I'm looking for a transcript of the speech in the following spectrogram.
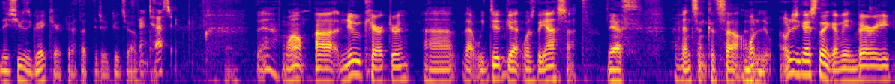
that she was a great character. I thought they did a good job. Fantastic. yeah. Well, uh, new character uh, that we did get was the asset, Yes. Vincent Cassel. Mm-hmm. What did, what did you guys think? I mean, very.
